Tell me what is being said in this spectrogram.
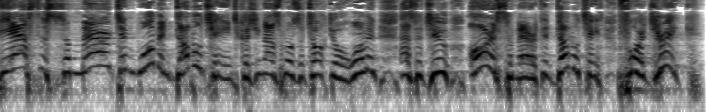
He asked the Samaritan woman double change because you're not supposed to talk to a woman as a Jew or a Samaritan double change for a drink.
